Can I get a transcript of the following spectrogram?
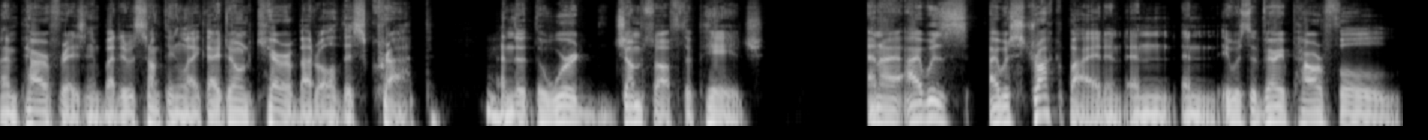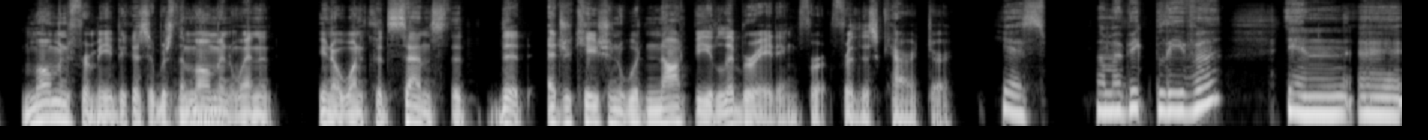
I'm paraphrasing, but it was something like, I don't care about all this crap. Mm-hmm. And the, the word jumps off the page and I, I, was I was struck by it, and and and it was a very powerful moment for me because it was the moment when you know one could sense that that education would not be liberating for for this character. Yes, I'm a big believer in uh,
